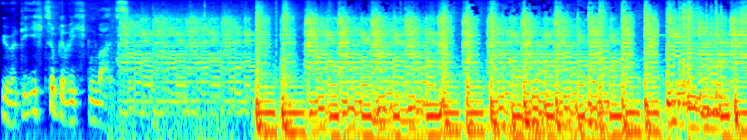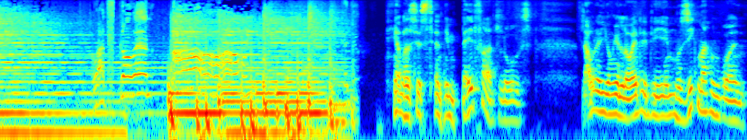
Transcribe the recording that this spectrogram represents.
über die ich zu berichten weiß. What's going Ja, was ist denn in Belfast los? Lauter junge Leute, die Musik machen wollen,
